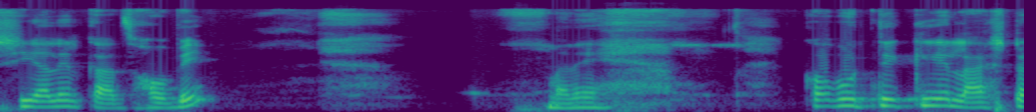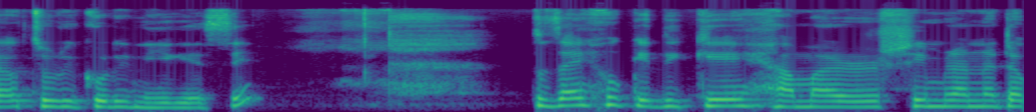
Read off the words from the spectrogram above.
শিয়ালের কাজ হবে। মানে কবর থেকে লাশটা চুরি করে নিয়ে গেছে। তো যাই হোক, এদিকে আমার শিম রান্নাটা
